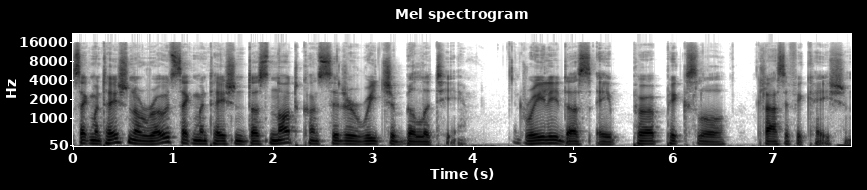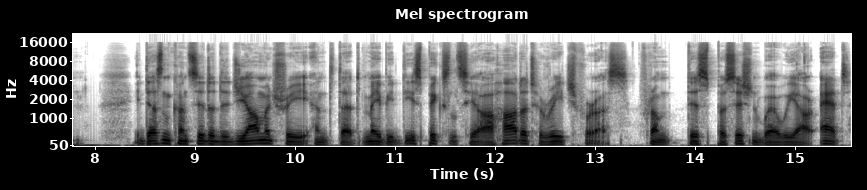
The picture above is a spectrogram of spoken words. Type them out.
segmentation or road segmentation does not consider reachability. It really does a per pixel classification. It doesn't consider the geometry and that maybe these pixels here are harder to reach for us from this position where we are at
